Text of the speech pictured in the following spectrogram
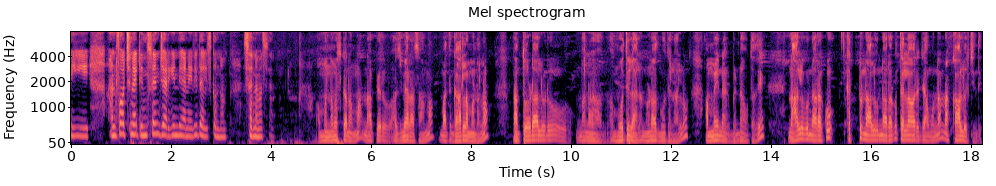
ఈ అన్ఫార్చునేట్ ఇన్సిడెంట్ జరిగింది అనేది తెలుసుకుందాం. సార్ నమస్తే. అమ్మ నమస్కారం అమ్మ. నా పేరు అజ్మేర్ అసామ మాది గార్ల మండలం. నా తోడాలుడు మన మోతిలాల్ నునాద్ మోతిలాల్ అమ్మాయి నాకు బిడ్డ అవుతుంది. నాలుగున్నరకు కరెక్ట్ నాలుగున్నరకు తెల్లవారుజామున నాకు కాల్ వచ్చింది.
